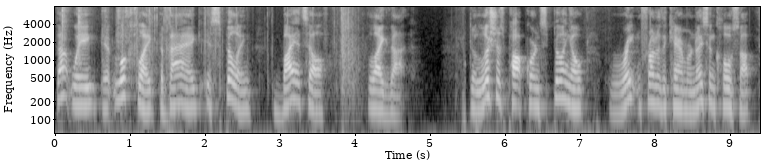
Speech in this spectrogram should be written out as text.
That way it looks like the bag is spilling by itself like that delicious popcorn spilling out right in front of the camera, nice and close up.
